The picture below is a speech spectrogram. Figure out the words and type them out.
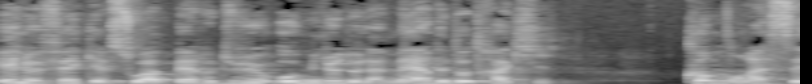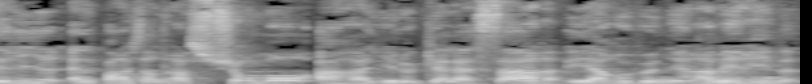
et le fait qu'elle soit perdue au milieu de la mer des Dothraki. Comme dans la série, elle parviendra sûrement à rallier le Calassar et à revenir à Mérine.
